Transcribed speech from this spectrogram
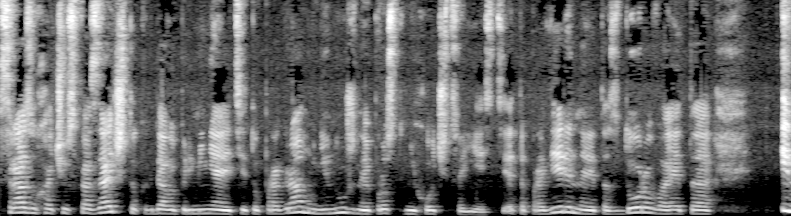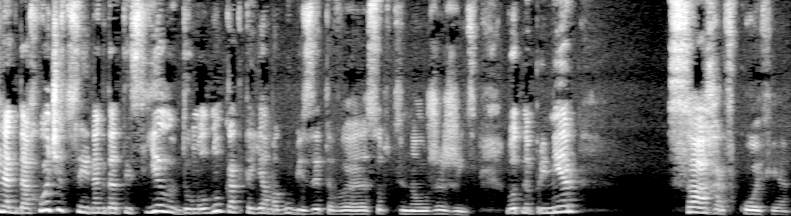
Сразу хочу сказать, что когда вы применяете эту программу, ненужное просто не хочется есть. Это проверено, это здорово, это иногда хочется, иногда ты съел и думал, ну как-то я могу без этого, собственно, уже жить. Вот, например, сахар в кофе.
